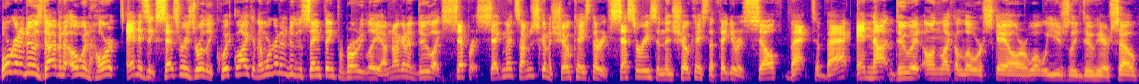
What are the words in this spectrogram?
what we're going to do is dive into Owen Hart and his accessories really quick like, and then we're going to do the same thing for Brodie Lee. I'm not going to do like separate segments. I'm just going to showcase their accessories and then showcase the figure itself back to back and not do it on like a lower scale or what we usually do here. So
